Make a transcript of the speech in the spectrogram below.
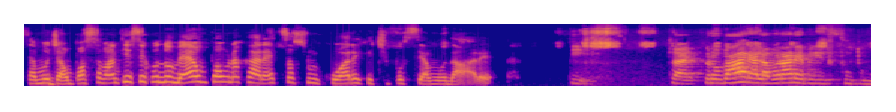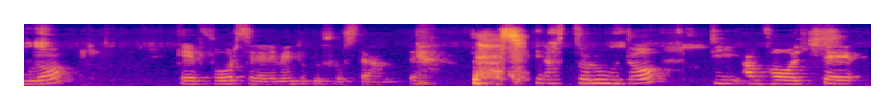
siamo già un passo avanti e secondo me è un po' una carezza sul cuore che ci possiamo dare. Sì, cioè provare a lavorare per il futuro, che è forse l'elemento più frustrante in assoluto, sì, a volte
